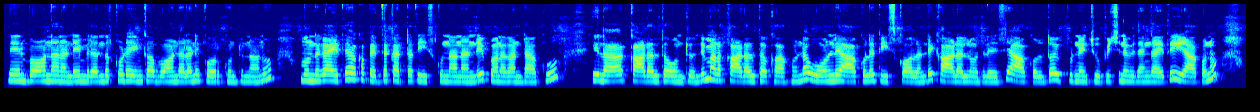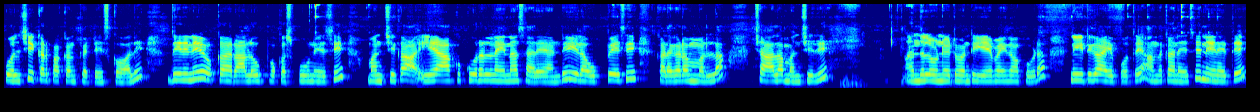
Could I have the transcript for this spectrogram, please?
నేను బాగున్నానండి. మీరందరూ కూడా ఇంకా బాగుండాలని కోరుకుంటున్నాను. ముందుగా అయితే ఒక పెద్ద కట్ట తీసుకున్నానండి పొనగంటాకు. ఇలా కాడలతో ఉంటుంది. మన కాడలతో కాకుండా ఓన్లీ ఆకులే తీసుకోవాలండి. కాడలను వదిలేసి ఆకులతో ఇప్పుడు నేను చూపించిన విధంగా అయితే ఈ ఆకును ఒలిచి ఇక్కడ పక్కన పెట్టేసుకోవాలి. దీనిని ఒక రాళ్ళు ఉప్పు ఒక స్పూన్ వేసి మంచిగా ఏ ఆకుకూరలనైనా సరే అండి ఇలా ఉప్పేసి కడగడం వల్ల చాలా మంచిది. అందులో ఉండేటువంటి ఏమైనా కూడా నీట్గా అయిపోతాయి అందుకనేసి నేనైతే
